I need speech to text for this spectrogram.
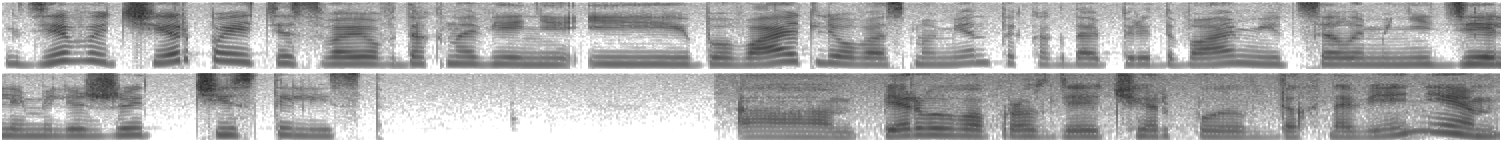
Где вы черпаете свое вдохновение? И бывают ли у вас моменты, когда перед вами целыми неделями лежит чистый лист? А, Первый вопрос, где я черпаю вдохновение,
